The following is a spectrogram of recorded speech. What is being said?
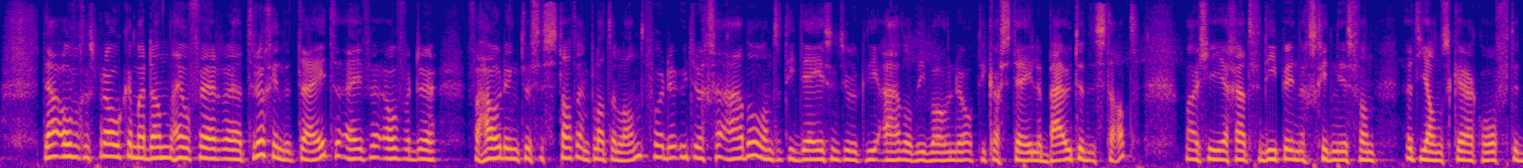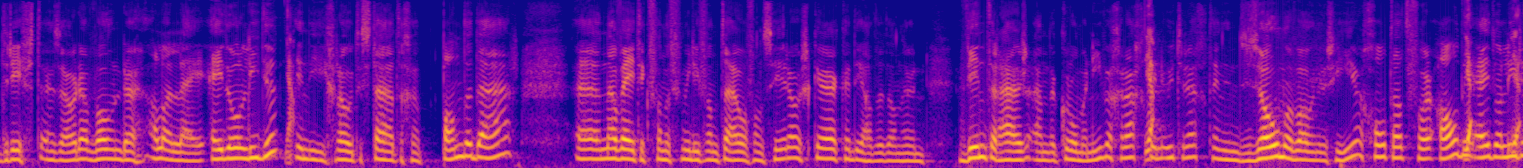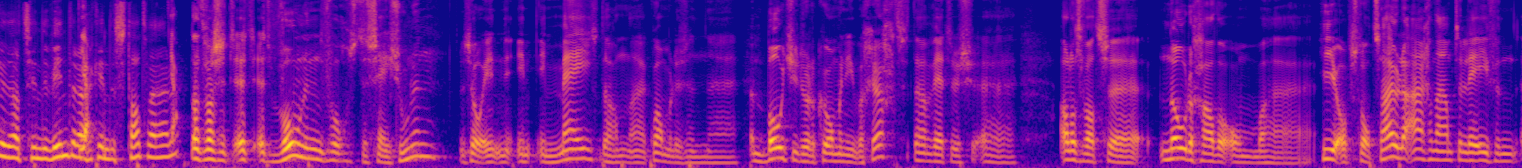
daarover gesproken, maar dan heel ver eh, terug in de tijd. Even over de verhouding tussen stad en platteland voor de Utrechtse adel. Want het idee is natuurlijk, die adel die woonde op die kastelen buiten de stad. Maar als je je gaat verdiepen in de geschiedenis van het Janskerkhof, de Drift en zo. Daar woonden allerlei edellieden Ja. in die grote statige panden daar. Eh, nou weet ik van de familie van Touwen van Seroskerken. Die hadden dan hun winterhuis aan de Kromme Nieuwegracht Ja. in Utrecht. En in de zomer woonden ze hier. Gold dat voor al die Ja, edellieden dat ze in de winter eigenlijk in de stad waren? Ja, dat was het, het, het wonen volgens de seizoenen. Zo in, in, in mei dan eh, kwam er dus een, eh, een bootje door de Kromme Nieuwe Gracht. Dan werd dus alles wat ze nodig hadden om hier op Slot Zuilen aangenaam te leven,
